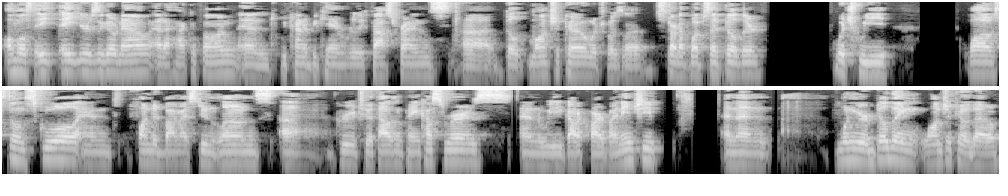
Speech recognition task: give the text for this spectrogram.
almost eight eight years ago now at a hackathon, and we kind of became really fast friends. Uh, built Launchaco, which was a startup website builder, which we, while I was still in school and funded by my student loans, uh, grew to a thousand paying customers, and we got acquired by Namecheap. And then uh, when we were building Launchaco, though,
